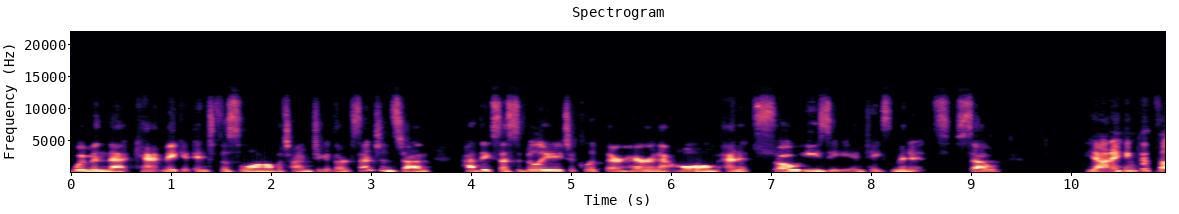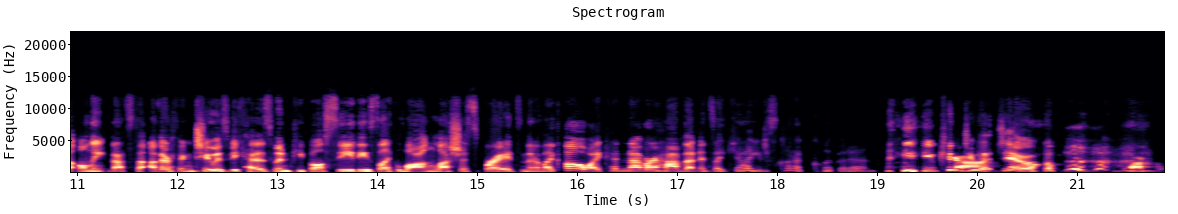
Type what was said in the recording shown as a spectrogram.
women that can't make it into the salon all the time to get their extensions done have the accessibility to clip their hair in at home. And it's so easy and takes minutes. So, yeah, and I think that's the only that's the other thing too is because when people see these like long luscious braids and they're like, "Oh, I could never have that." it's like, "Yeah, you just got to clip it in. you can yeah. do it too." exactly.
